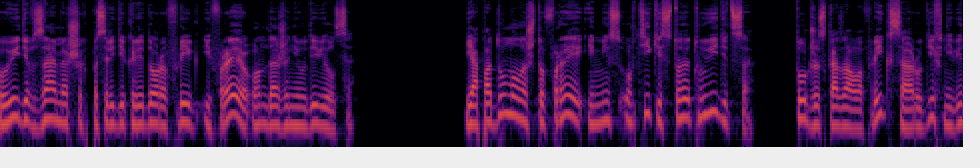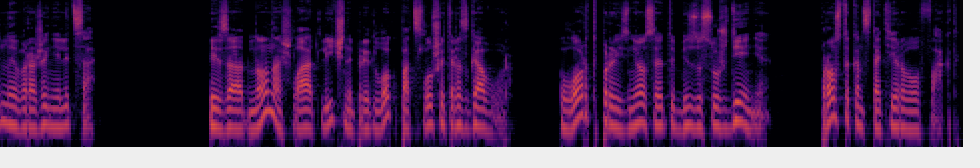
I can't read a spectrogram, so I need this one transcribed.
Увидев замерших посреди коридора Фриг и Фрею, он даже не удивился. «Я подумала, что Фрея и мисс Уртики стоит увидеться», тут же сказала Фриг, соорудив невинное выражение лица. И заодно нашла отличный предлог подслушать разговор. Лорд произнес это без осуждения, просто констатировал факт.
